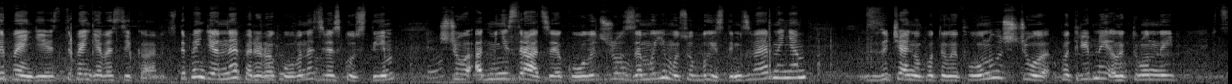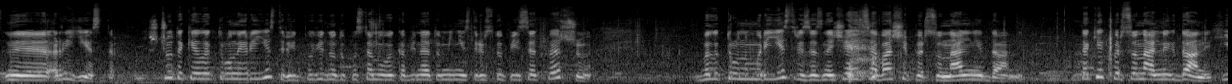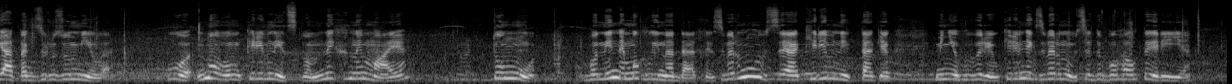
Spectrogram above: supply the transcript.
Стипендія, стипендія вас цікавить. Стипендія не перерахована в зв'язку з тим, що адміністрація коледжу за моїм особистим зверненням, звичайно по телефону, що потрібний електронний е, реєстр. Що таке електронний реєстр? Відповідно до постанови Кабінету міністрів 151 в електронному реєстрі зазначаються ваші персональні дані. Таких персональних даних, я так зрозуміла, по новим керівництвам в них немає, тому вони не могли надати. Звернувся керівник, так як мені говорив, керівник звернувся до бухгалтерії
